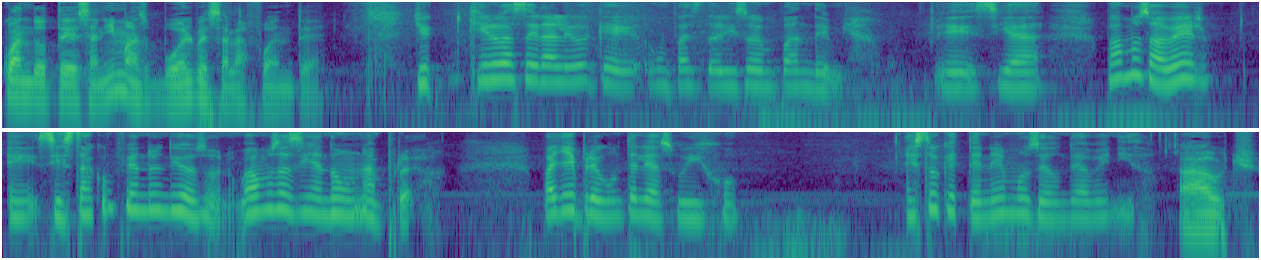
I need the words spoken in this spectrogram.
cuando te desanimas, vuelves a la fuente. Yo quiero hacer algo que un pastor hizo en pandemia. Eh, decía, vamos a ver eh, si está confiando en Dios o no. Vamos haciendo una prueba. Vaya y pregúntele a su hijo, ¿esto que tenemos de dónde ha venido? Ouch.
